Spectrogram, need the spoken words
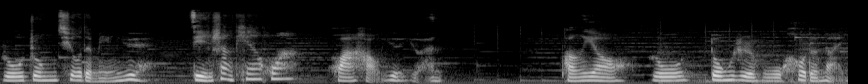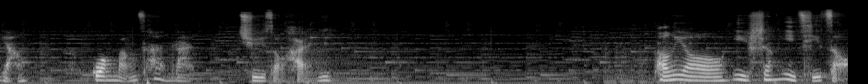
如中秋的明月，锦上添花，花好月圆；朋友。如冬日午后的暖阳，光芒灿烂，驱走寒意。朋友一生一起走，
